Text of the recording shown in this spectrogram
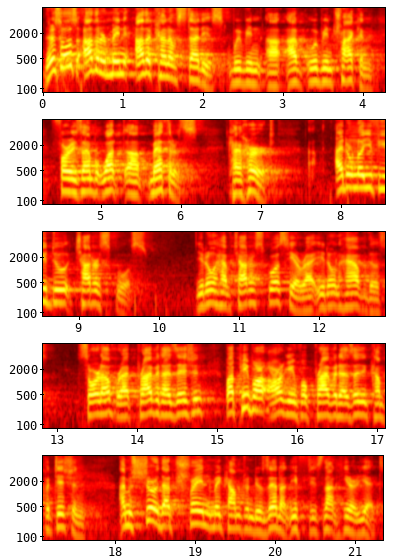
there's also other many other kind of studies we've been, uh, we've been tracking. For example, what uh, methods can hurt. I don't know if you do charter schools. You don't have charter schools here, right? You don't have those. Sort of, right? Privatization. But people are arguing for privatization competition. I'm sure that trend may come to New Zealand if it's not here yet.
